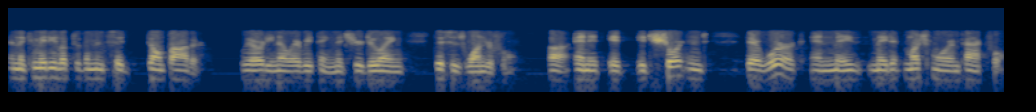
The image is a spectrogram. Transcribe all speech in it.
And the committee looked at them and said, "Don't bother. We already know everything that you're doing. This is wonderful." Uh, and it, it, it shortened their work and made made it much more impactful.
